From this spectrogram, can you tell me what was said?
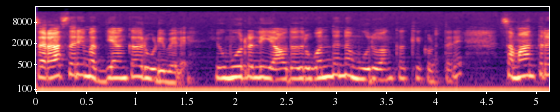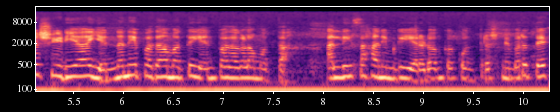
ಸರಾಸರಿ, ಮಧ್ಯಾಂಕ, ರೂಢಿ ಬೆಲೆ. ಇವು ಮೂರರಲ್ಲಿ ಯಾವುದಾದ್ರೂ ಒಂದನ್ನು ಮೂರು ಅಂಕಕ್ಕೆ ಕೊಡ್ತಾರೆ. ಸಮಾಂತರ ಶ್ರೇಣಿಯ ಎನ್ನನೇ ಪದ ಮತ್ತು ಎನ್ ಪದಗಳ ಮೊತ್ತ. ಅಲ್ಲಿ ಸಹ ನಿಮಗೆ ಎರಡು ಅಂಕಕ್ಕೊಂದು ಪ್ರಶ್ನೆ ಬರುತ್ತೆ.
